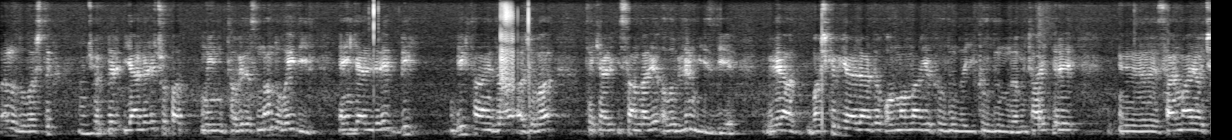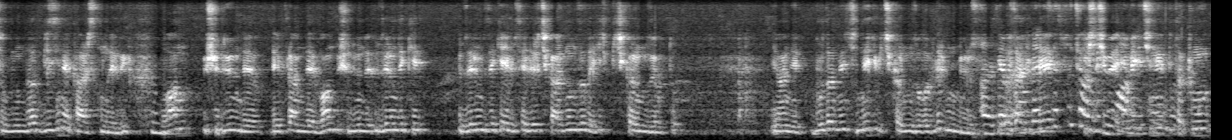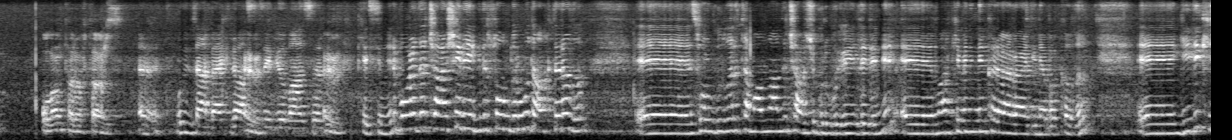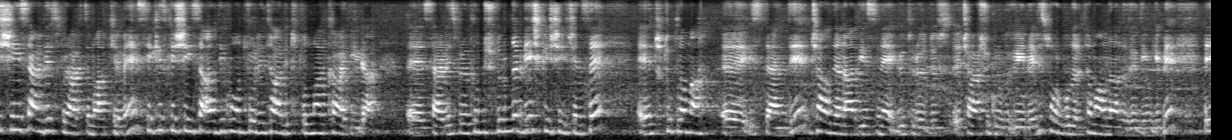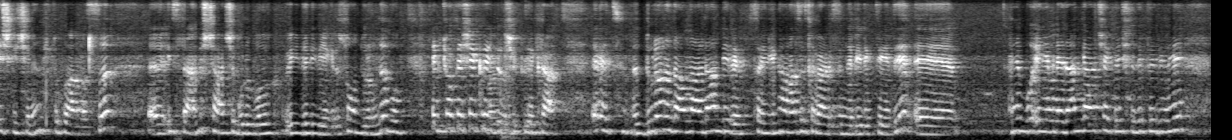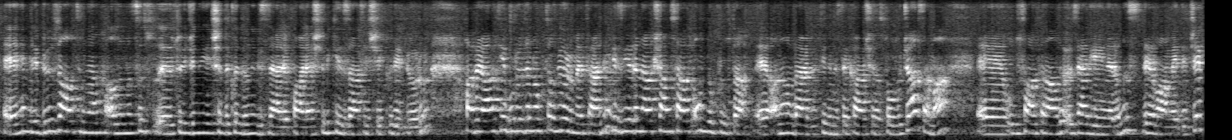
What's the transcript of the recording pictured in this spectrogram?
Larla dolaştık. Çöpleri, yerlere çöp atmayın tabelasından dolayı değil. Engellilere bir bir tane daha acaba tekerlekli sandalye alabilir miyiz diye veya başka bir yerlerde ormanlar yakıldığında, yıkıldığında, müteahhitlere e, sermaye açıldığında biz yine karşısındaydık. Van üşüdüğünde, depremde, Van üşüdüğünde üzerindeki üzerimizdeki elbiseleri çıkardığımızda da hiçbir çıkarımız yoktu. Yani burada ne, ne gibi çıkarımız olabilir bilmiyoruz. Evet, evet. Özellikle suç işçi ve emekçinin bir takımı olan taraftarız. Evet, bu yüzden belki rahatsız Evet. ediyor bazı Evet. kesimleri. Bu arada çarşı ile ilgili son durumu da aktaralım. Ee, sorguları tamamlandı çarşı grubu üyelerinin. Ee, mahkemenin ne karar verdiğine bakalım. Ee, 7 kişiyi serbest bıraktı mahkeme. 8 kişi ise adli kontrole tabi tutulmak kaydıyla e, serbest bırakılmış durumda. 5 kişi içinse e, tutuklama e, istendi. Çağlayan Adliyesi'ne götürüldü e, çarşı grubu üyeleri. Sorguları tamamlandı dediğim gibi. 5 kişinin tutuklanması e, istenmiş. Çarşı grubu üyeleriyle ilgili son durumda bu. Hep çok teşekkür Ben ediyorum teşekkür ederim. tekrar. Evet, duran adamlardan biri Sayın İlhan Atasever bizimle birlikteydi. E, hem bu eylemi neden gerçekleştirdiklerini e, hem de gözaltına alınması e, sürecini yaşadıklarını bizlerle paylaştı. Bir kez daha teşekkür ediyorum. Haber Ati'yi burada noktalıyorum efendim. Biz yarın akşam saat 19'da e, ana haber bültenimizde karşınızda olacağız ama ulusal kanalda özel yayınlarımız devam edecek.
